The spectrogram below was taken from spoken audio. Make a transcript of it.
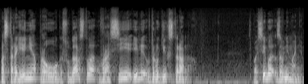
построения правового государства в России или в других странах. Спасибо за внимание.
